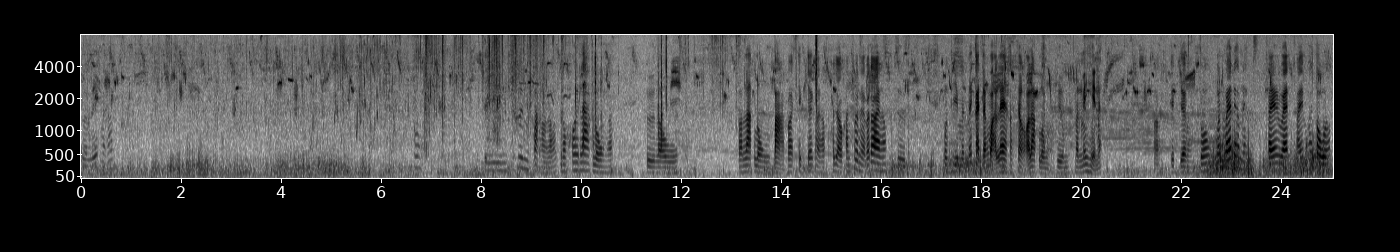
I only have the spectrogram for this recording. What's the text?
ตัวเล็กนะครับตีขึ้น ฝั่งแล้วแล้วค่อยลากลงครับ คือเรา ตอนลากลงป่าก็เจ๊กๆหน่อยครับเขย่าคันช่วยหน่อยก็ได้ครับ คือบางทีมันไม่กัดจังหวะแรกครับจังหวะลากลงอะคือมันไม่เห็นอะเจ๊กๆตัวมันแว้นๆนะครับเนี่ยไซส์แว้นไซส์ไม่ค่อยโตครับ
